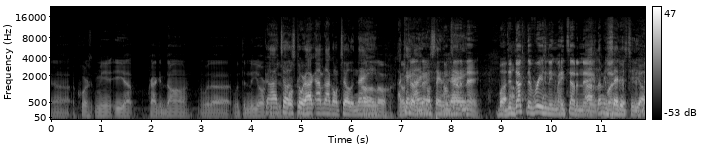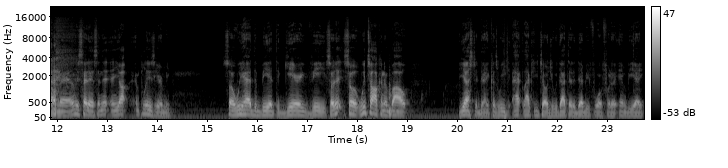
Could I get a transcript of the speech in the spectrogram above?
Uh, of course, me and E up crack of dawn with uh with the New Yorkers. Just tell the story. around. I, I'm not gonna tell the name. Oh Lord! I Don't can't. tell the I ain't name. gonna say the Don't name. tell the name. But uh, Deductive reasoning may tell the name. Uh, let me but- say this to y'all, man. Let me say this, and, and y'all, and please hear me. So we had to be at the Gary V. So, thi- so we're talking about yesterday because we, like you told you, we got there the day before for the NBA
